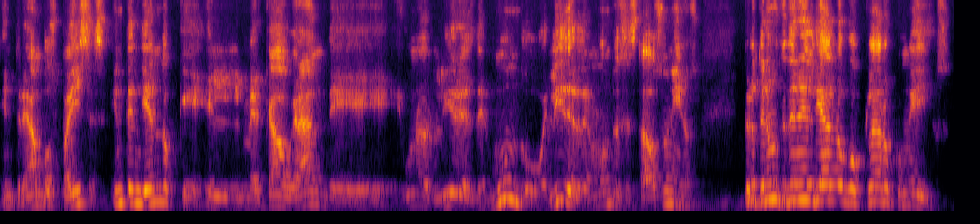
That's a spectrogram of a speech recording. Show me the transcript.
entre ambos países, entendiendo que el mercado grande, uno de los líderes del mundo o el líder del mundo es Estados Unidos, pero tenemos que tener el diálogo claro con ellos.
